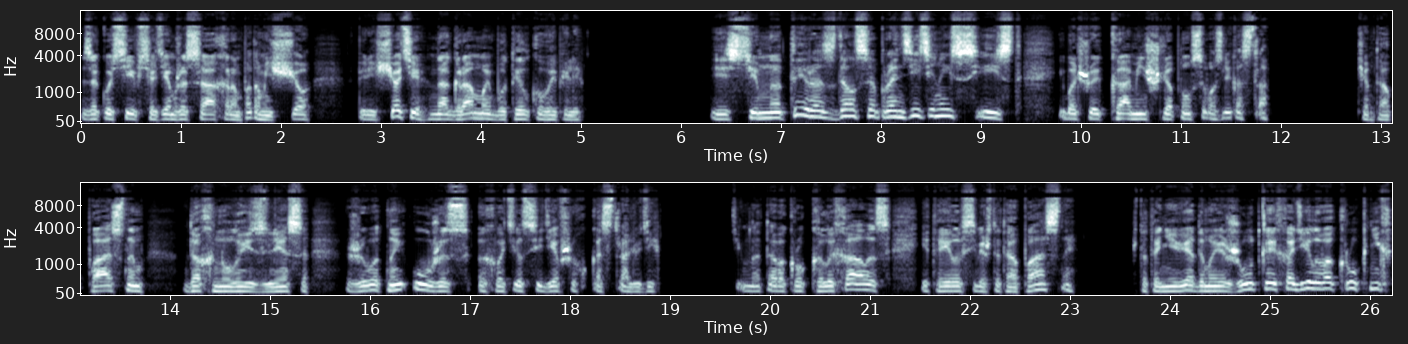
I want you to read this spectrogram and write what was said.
закусив все тем же сахаром, потом еще, в пересчете на граммы бутылку выпили. Из темноты раздался пронзительный свист, и большой камень шлепнулся возле костра. Чем-то опасным дохнуло из леса, животный ужас охватил сидевших у костра людей. Темнота вокруг колыхалась и таила в себе что-то опасное, что-то неведомое и жуткое ходило вокруг них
